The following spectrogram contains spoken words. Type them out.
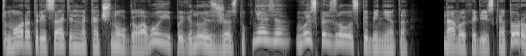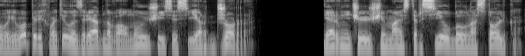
Тмор отрицательно качнул головой и, повинуясь жесту князя, выскользнул из кабинета — на выходе из которого его перехватил изрядно волнующийся Сьер Джорро. Нервничающий мастер сил был настолько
